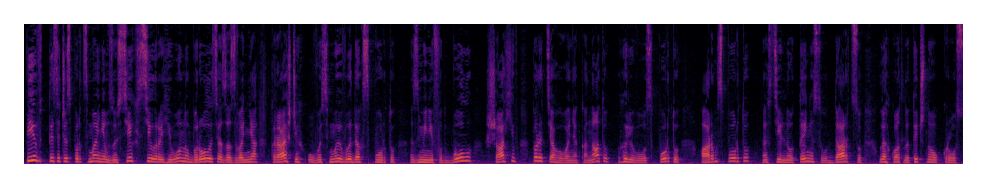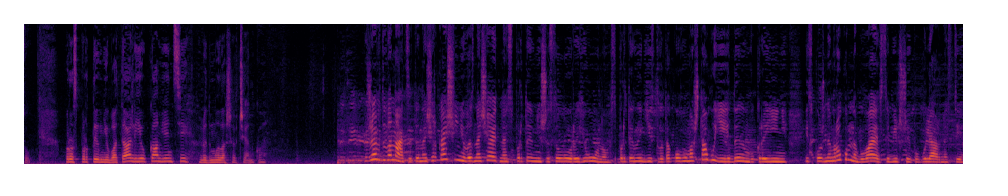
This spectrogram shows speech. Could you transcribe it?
Пів тисячі спортсменів з усіх сіл регіону боролися за звання кращих у восьми видах спорту: з міні-футболу, шахів, перетягування канату, гирьового спорту, армспорту, настільного тенісу, дартсу, легкоатлетичного кросу. Про спортивні баталії у Кам'янці Людмила Шевченко. Вже в 12 на Черкащині визначають найспортивніше село регіону. Спортивне дійство такого масштабу є єдиним в Україні і з кожним роком набуває все більшої популярності.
